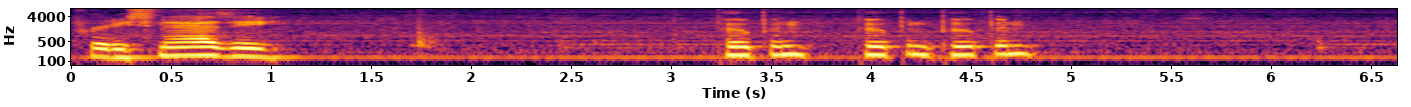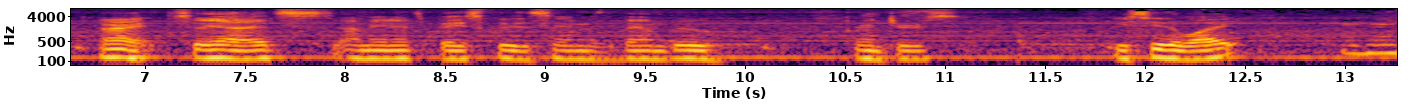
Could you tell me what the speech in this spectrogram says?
pretty snazzy. Pooping, pooping, pooping. Alright, so yeah, it's, I mean, it's basically the same as the Bambu printers. You see the white? Mm-hmm.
